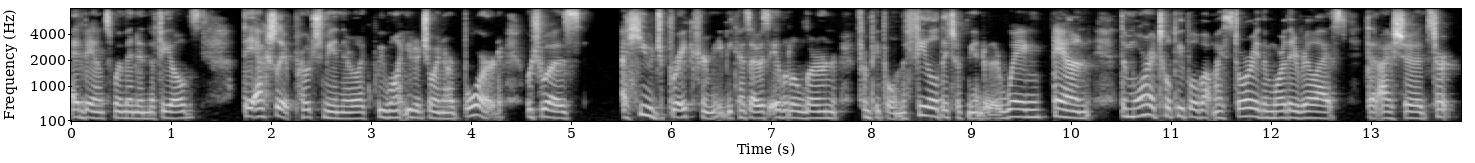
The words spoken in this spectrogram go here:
advance women in the fields, they actually approached me and they were like, we want you to join our board, which was a huge break for me because I was able to learn from people in the field. They took me under their wing. And the more I told people about my story, the more they realized that I should start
